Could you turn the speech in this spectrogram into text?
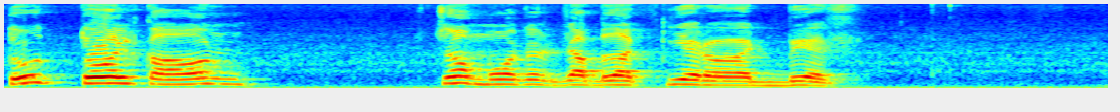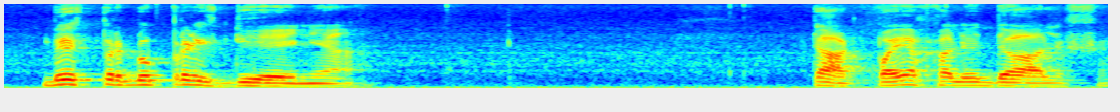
тут только он все может заблокировать без без предупреждения. Так, поехали дальше.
